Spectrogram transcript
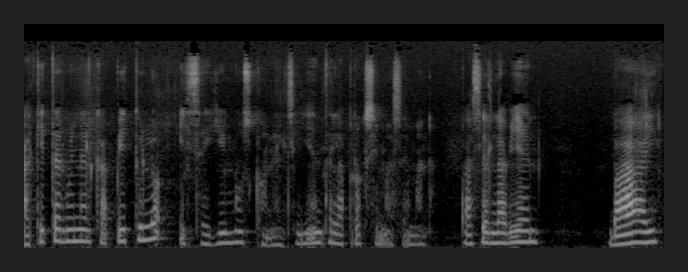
Aquí termina el capítulo y seguimos con el siguiente la próxima semana. Pásenla bien. Bye.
